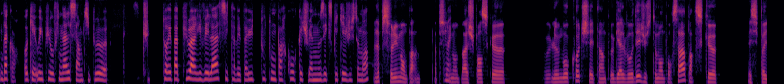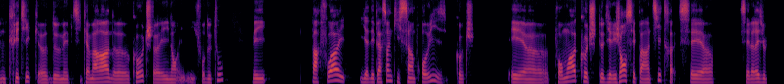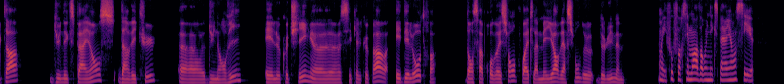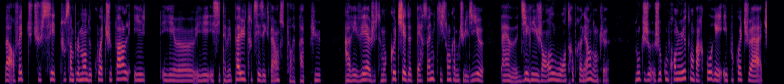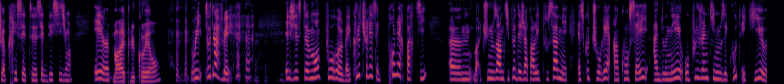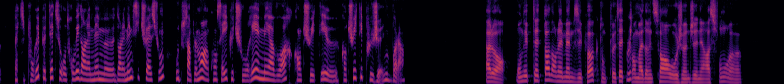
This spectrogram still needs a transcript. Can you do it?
D'accord. Ok. Oui. Puis au final, c'est un petit peu. Euh, tu n'aurais pas pu arriver là si tu n'avais pas eu tout ton parcours que tu viens de nous expliquer justement. Absolument pas. Absolument pas. Je pense que le mot coach est un peu galvaudé justement pour ça parce que et c'est pas une critique euh, de mes petits camarades coach, il, il faut de tout, mais parfois il y a des personnes qui s'improvisent coach. Et pour moi, coach de dirigeant, c'est pas un titre, c'est le résultat d'une expérience, d'un vécu, d'une envie. Et le coaching, c'est quelque part aider l'autre dans sa progression pour être la meilleure version de, de lui-même. Il faut forcément avoir une expérience et bah, en fait, tu sais tout simplement de quoi tu parles et et, si tu n'avais pas eu toutes ces expériences, tu n'aurais pas pu arriver à justement coacher d'autres personnes qui sont, comme tu le dis, bah, dirigeants ou entrepreneurs. Donc, donc je, comprends mieux ton parcours et, pourquoi tu as, tu as pris cette, cette décision. Et, ça paraît plus cohérent? oui, tout à fait. et justement, pour bah, clôturer cette première partie, bah, tu nous as un petit peu déjà parlé de tout ça, mais est-ce que tu aurais un conseil à donner aux plus jeunes qui nous écoutent et qui bah, qui pourraient peut-être se retrouver dans la même, dans la même situation ou tout simplement un conseil que tu aurais aimé avoir quand tu étais, quand tu étais plus jeune. Voilà. Alors, on n'est peut-être pas dans les mêmes époques, donc peut-être qu'en m'adressant aux jeunes générations,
